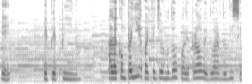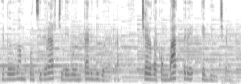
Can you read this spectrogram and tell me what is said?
e, e Peppino. Alla compagnia qualche giorno dopo alle prove Edoardo disse che dovevamo considerarci dei volontari di guerra, c'era da combattere e vincere.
